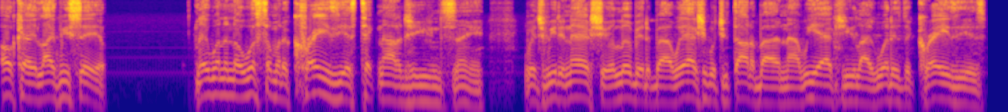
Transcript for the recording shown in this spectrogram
Okay, like we said, they want to know what's some of the craziest technology you've seen, which we didn't ask you a little bit about. We asked you what you thought about it. Now we asked you like, what is the craziest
